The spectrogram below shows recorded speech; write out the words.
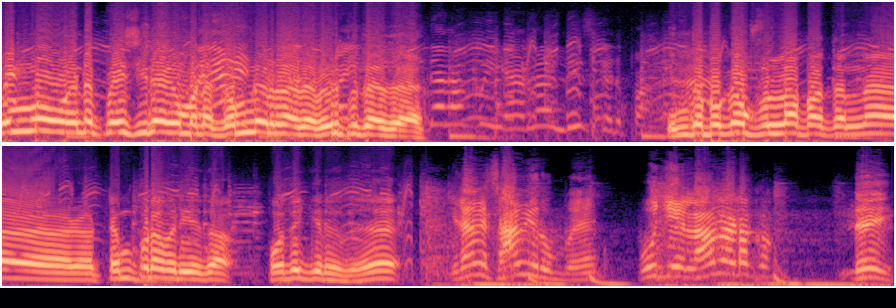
சும்மா உங்ககிட்ட பேசிட்டே இருக்க மாட்டேன். கம்னு வெறுப்புதாத இதெல்லாம் போய் யாரெல்லாம் லீஸ் கெடுப்பாங்க இந்த பக்கம் ஃபுல்லா பார்த்தோன்னா டெம்பரவரி தான் புதைக்கிறது. இதாங்க சாமி ரூம்? பூஜை எல்லாம் நடக்கும். டேய்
